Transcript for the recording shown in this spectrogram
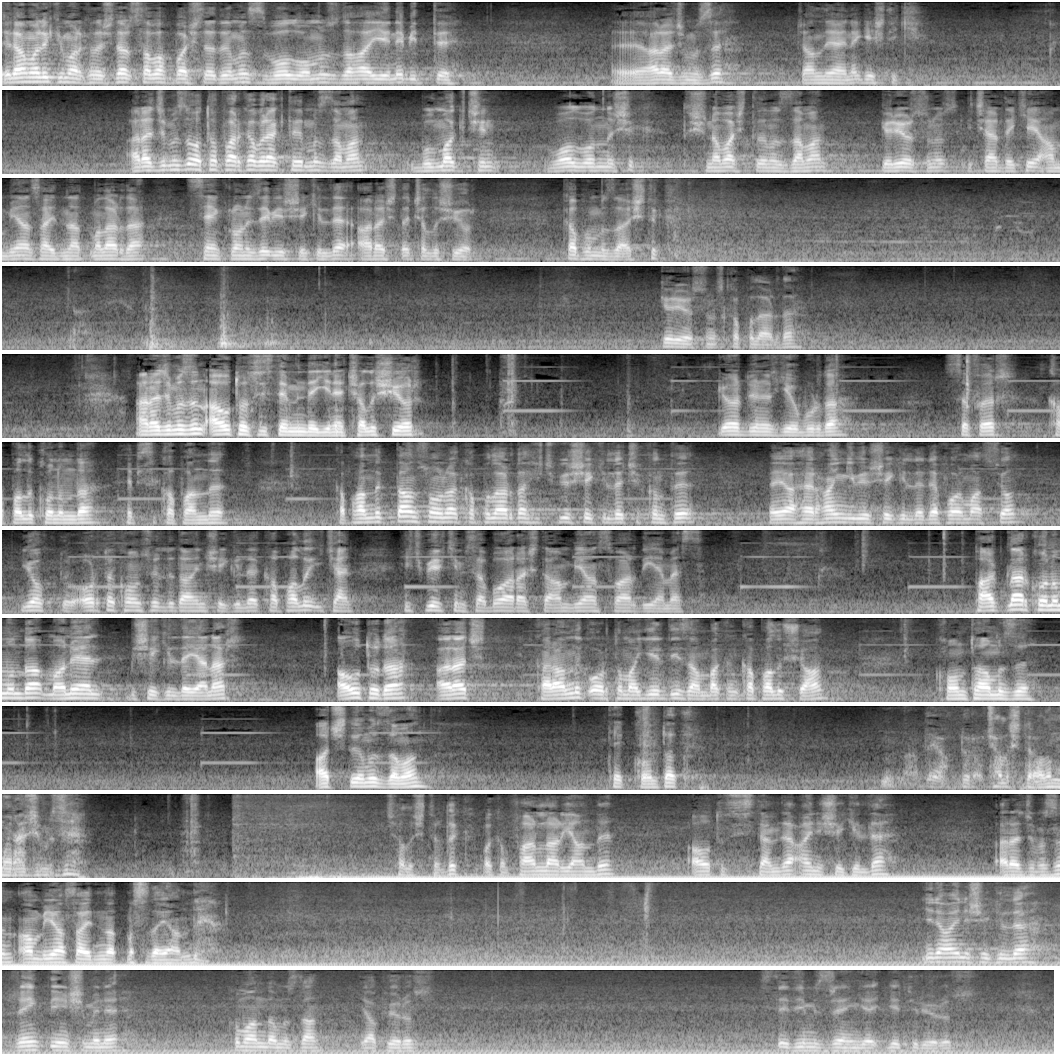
Selamünaleyküm arkadaşlar. Sabah başladığımız Volvo'muz daha yeni bitti. Ee, aracımızı canlı yayına geçtik. Aracımızı otoparka bıraktığımız zaman bulmak için Volvo'nun ışık tuşuna bastığımız zaman görüyorsunuz içerideki ambiyans aydınlatmalar da senkronize bir şekilde araçta çalışıyor. Kapımızı açtık. Görüyorsunuz kapılarda. Aracımızın auto sisteminde yine çalışıyor. Gördüğünüz gibi burada sıfır kapalı konumda hepsi kapandı. Kapandıktan sonra kapılarda hiçbir şekilde çıkıntı veya herhangi bir şekilde deformasyon yoktur. Orta konsülde de aynı şekilde kapalı iken hiçbir kimse bu araçta ambiyans var diyemez. Parklar konumunda manuel bir şekilde yanar. Autoda araç karanlık ortama girdiği zaman bakın kapalı şu an. Kontağımızı açtığımız zaman tek kontak bunlar da yok. Dur çalıştıralım aracımızı. Çalıştırdık. Bakın farlar yandı. Auto sistemde aynı şekilde aracımızın ambiyans aydınlatması da yandı. Yine aynı şekilde renk değişimini kumandamızdan yapıyoruz. İstediğimiz renge getiriyoruz.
